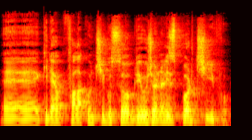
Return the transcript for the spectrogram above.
é, queria falar contigo sobre o jornalismo esportivo.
